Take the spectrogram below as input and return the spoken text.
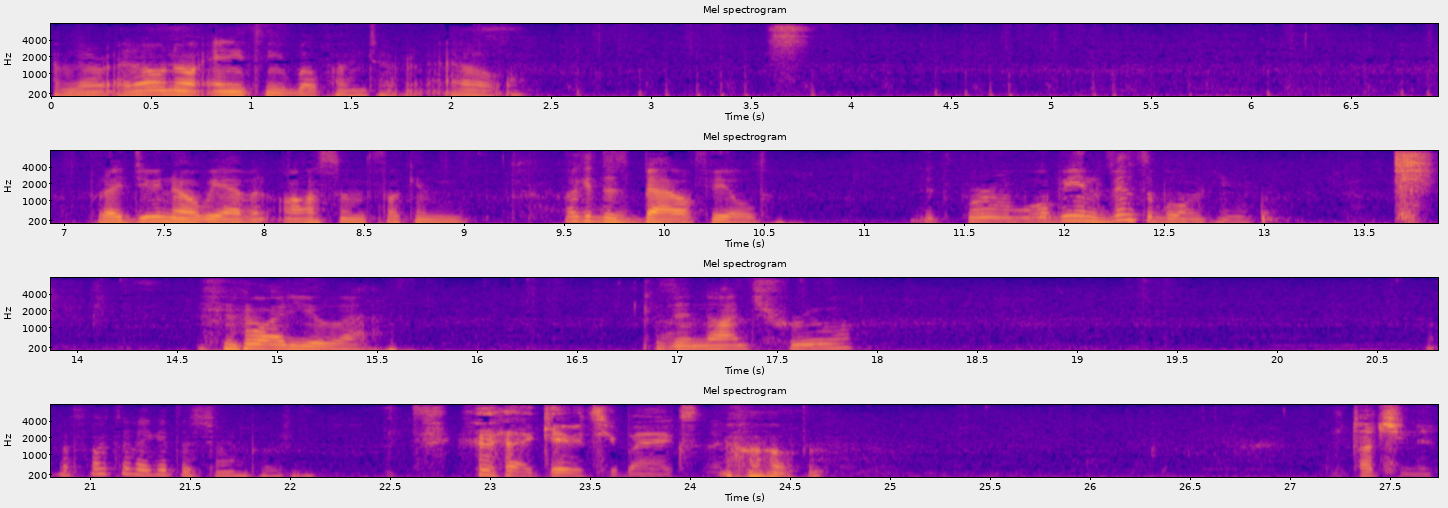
I've never. I don't know anything about Plantera at all. But I do know we have an awesome fucking. Look at this battlefield. It, we're, we'll be invincible in here. Why do you laugh? Is it not true? What the fuck did I get this shine potion? I gave it to you by accident. Oh, I'm touching it.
